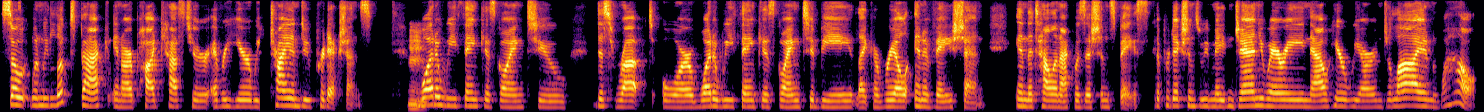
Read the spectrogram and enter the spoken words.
So when we looked back in our podcast here every year, we try and do predictions. Mm. What do we think is going to disrupt, or what do we think is going to be like a real innovation in the talent acquisition space? The predictions we made in January, now here we are in July, and wow,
